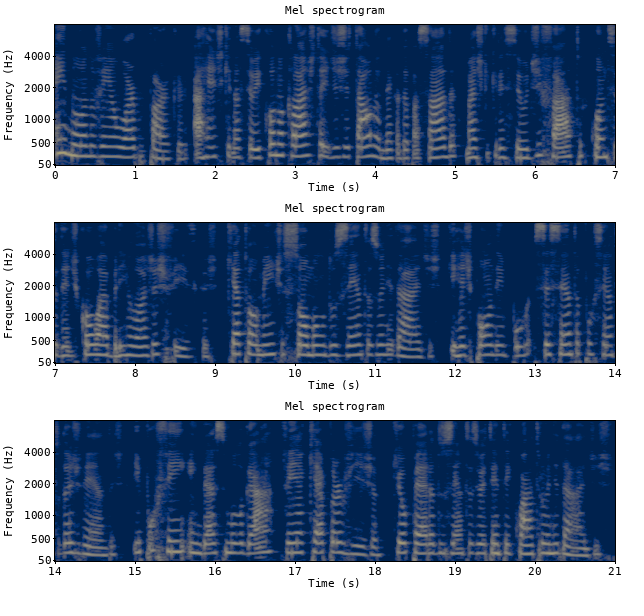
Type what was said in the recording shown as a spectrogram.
Em nono vem a Warby Parker, a rede que nasceu iconoclasta e digital na década passada, mas que cresceu de fato quando se dedicou a abrir lojas físicas, que atualmente somam 200 unidades, que respondem por 60% das vendas. E por fim, em décimo lugar, vem a Kepler Vision, que opera 284 quatro unidades.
